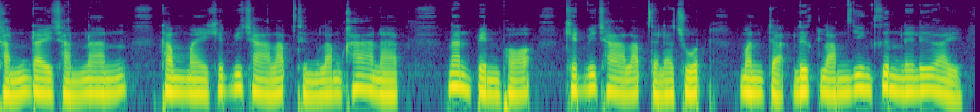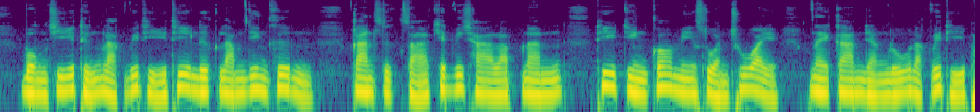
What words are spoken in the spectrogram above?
ฉันใดฉันนั้นทำไมเคล็ดวิชาลับถึงล้ำค่านัก นั่นเป็นเพราะเคล็ดวิชาลับแต่ละชุด มันจะลึกล้ำยิ่งขึ้นเรื่อยๆ บ่งชี้ถึงหลักวิถีที่ลึกล้ำยิ่งขึ้น การศึกษาเคล็ดวิชาลับนั้น ที่จริงก็มีส่วนช่วย ในการอย่างรู้หลักวิถีพ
